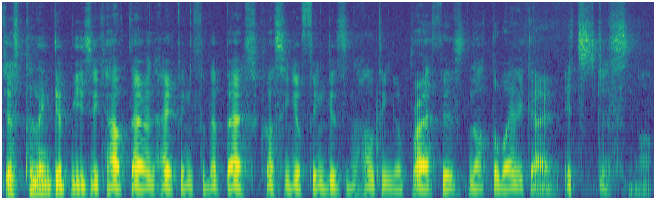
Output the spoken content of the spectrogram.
just putting good music out there and hoping for the best, crossing your fingers and holding your breath is not the way to go. It's just not.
